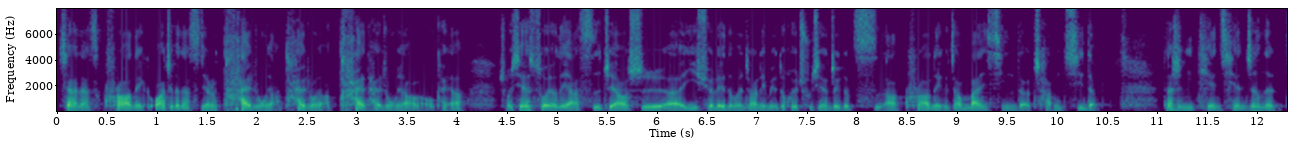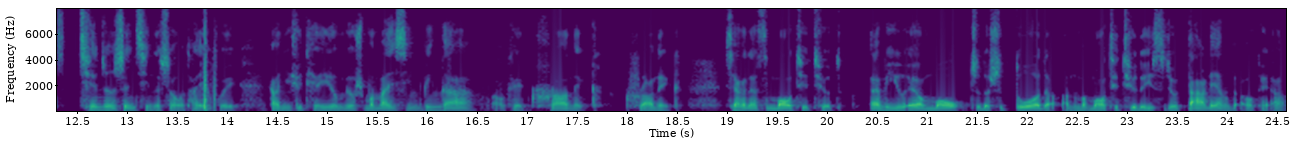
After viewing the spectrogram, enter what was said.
下一个单词 chronic，哇，这个单词简直太重要，太重要，太太重要了。OK 啊，首先所有的雅思只要是呃医学类的文章里面都会出现这个词啊，chronic 叫慢性的、长期的。但是你填签证的签证申请的时候，它也会让你去填有没有什么慢性病啊？OK，chronic，chronic。下个单词 multitude，m u l m 指的是多的啊，那么 multitude 的意思就是大量的。OK 啊，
